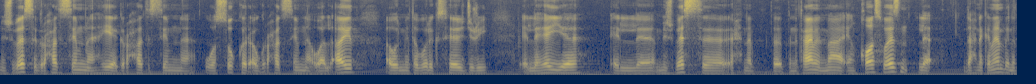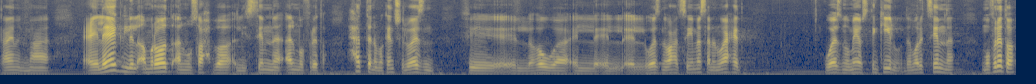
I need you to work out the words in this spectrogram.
مش بس جراحات السمنة هي جراحات السمنة والسكر أو جراحات السمنة والأيض أو ال metabolic surgery اللي هي اللي مش بس إحنا بنتعامل مع إنقاص وزن لا ده إحنا كمان بنتعامل مع علاج للأمراض المصاحبة للسمنة المفرطة. حتى لو ما كانش الوزن في اللي هو ال ال الوزن واحد سي مثلا واحد وزنه 160 كيلو ده مريض سمنة. مفرطة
